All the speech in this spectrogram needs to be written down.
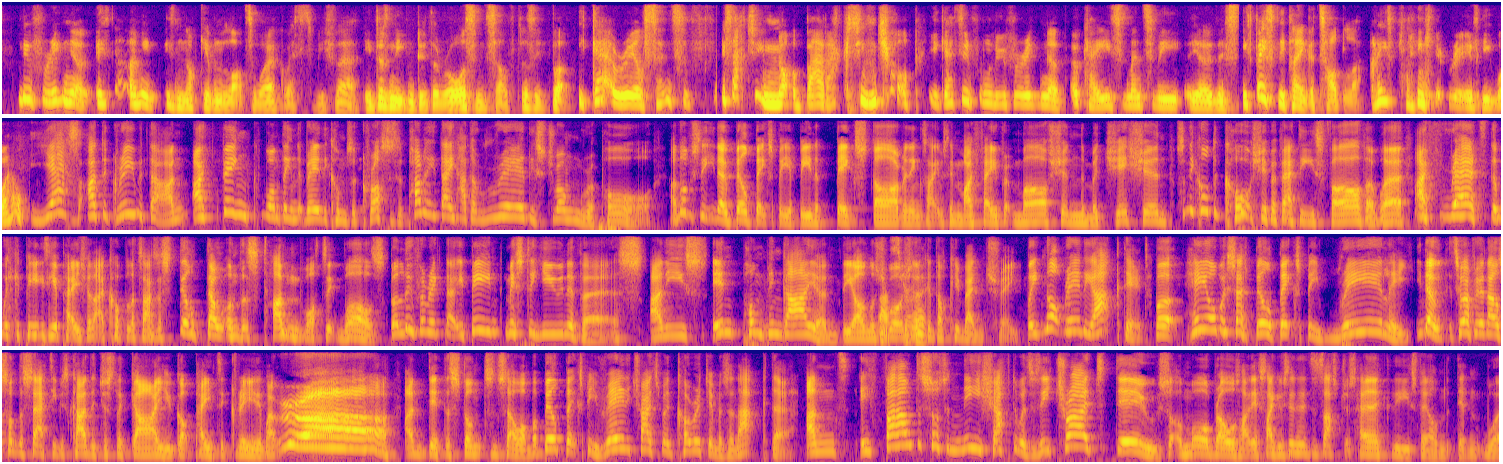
Lou Ferrigno, is, I mean, he's not given a lot to work with, to be fair. He doesn't even do the roars himself, does he? But you get a real sense of it's actually not a bad acting job. You get it from Lou Ferrigno. Okay, he's meant to be, you know, this. He's basically playing a toddler, and he's playing it really well. Yes, I'd agree with that. And I think one thing that really comes across is apparently they had a really strong rapport. And obviously, you know, Bill Bixby had been a big star and things like he was in My Favourite Martian, The Magician, something called The Courtship of Eddie's Father, where I've read the Wikipedia page for that a couple of times. I still don't understand what it was. But Lou Ferrigno, he'd been Mr. Universe and he's in Pumping Iron, the Arnold That's Schwarzenegger right. documentary. But he'd not really acted. But he always says Bill Bixby really, you know, to everyone else on the set, he was kind of just the guy who got painted green and went, Rah! and did the stunts and so on. But Bill Bixby really tried to encourage him as an actor. And he found a sort of niche afterwards as he tried to do sort of more roles like this. Like he was in the disastrous Hercules film that didn't work.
